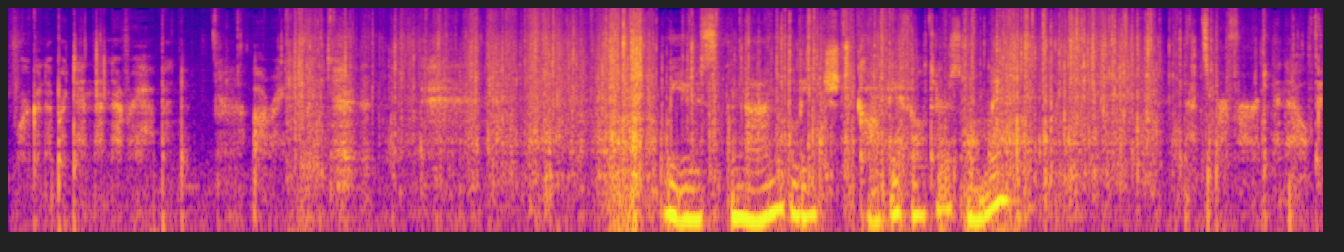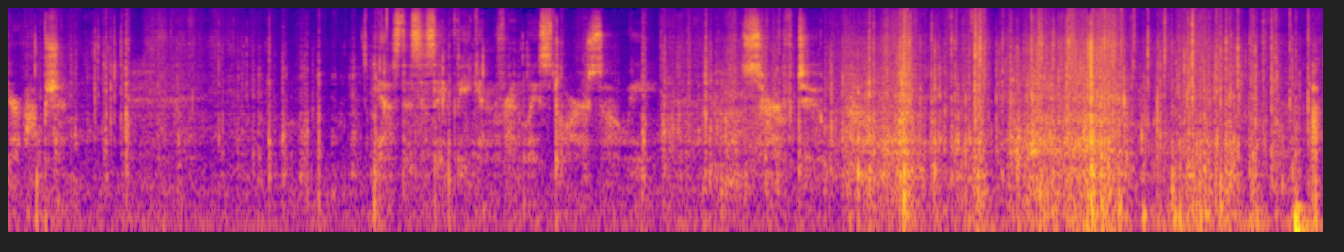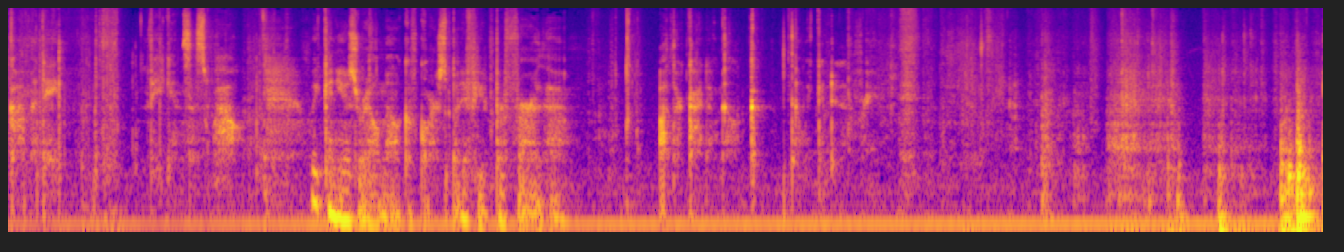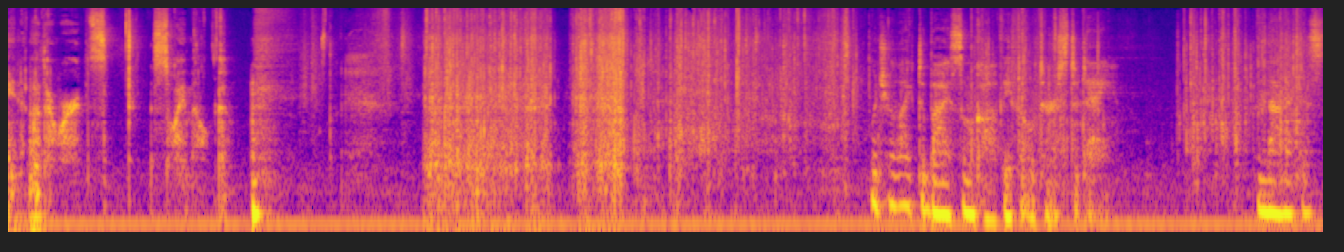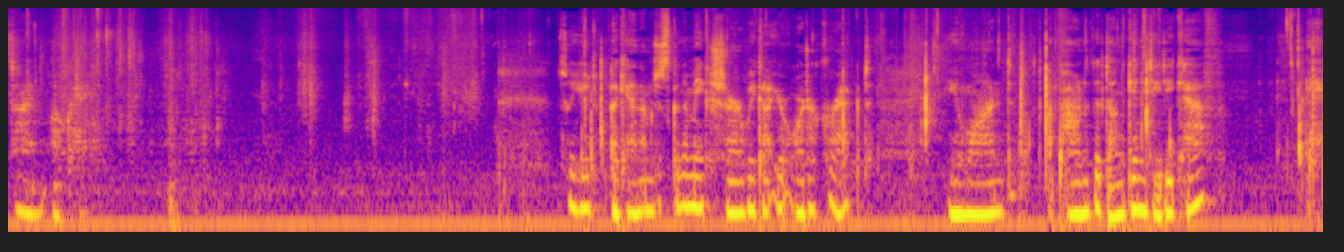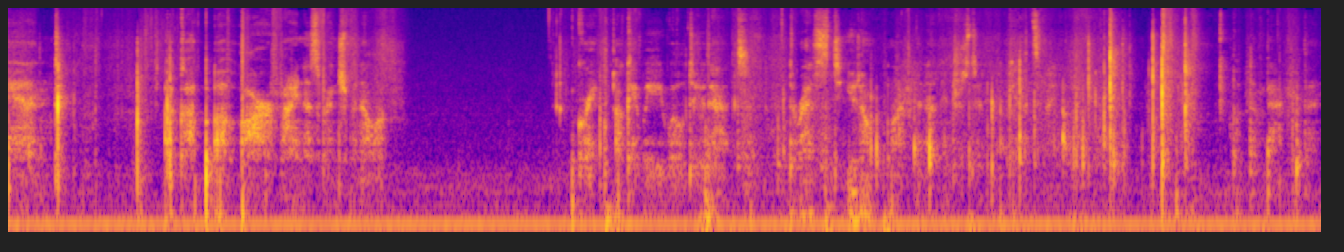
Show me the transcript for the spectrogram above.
We're gonna pretend that never happened. Alright. we use non bleached coffee filters only. That's preferred and healthier option. Yes, this is a vegan friendly store, so we serve to uh, accommodate vegans as well. We can use real milk, of course, but if you prefer the other kind of milk, then we can do that for you. In other words, soy milk. Would you like to some coffee filters today? Not at this time? Okay. So you again, I'm just gonna make sure we got your order correct. You want a pound of the Dunkin' decaf and as French vanilla. Great. Okay, we will do that. The rest you don't want. You're not interested. Okay, that's fine. Put them back then.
